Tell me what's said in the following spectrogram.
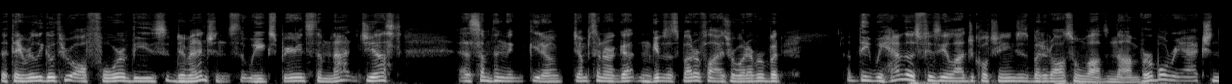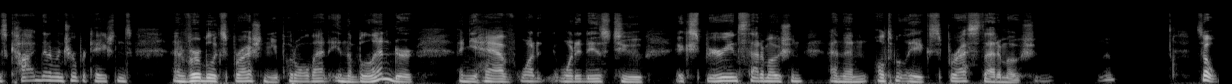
that they really go through all four of these dimensions, that we experience them not just as something that, you know, jumps in our gut and gives us butterflies or whatever, but the, we have those physiological changes, but it also involves nonverbal reactions, cognitive interpretations, and verbal expression. You put all that in the blender and you have what, what it is to experience that emotion and then ultimately express that emotion. So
